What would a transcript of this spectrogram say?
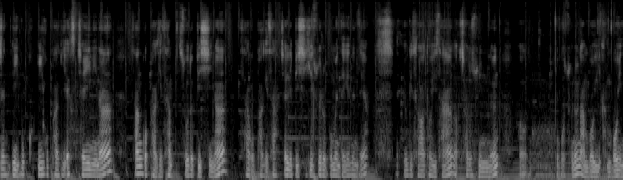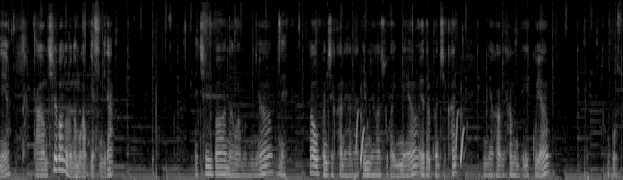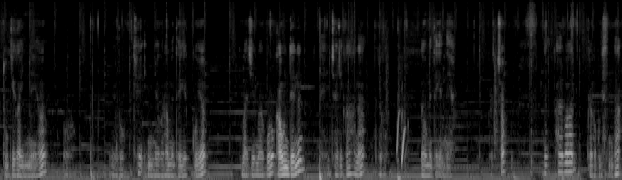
네, 2, 2 곱하기 x 체인이나 3 곱하기 3 소드피쉬나 4 곱하기 4 젤리피쉬 기술을 보면 되겠는데요. 네, 여기서 더 이상 찾을 수 있는 어, 보고수는 안, 보이, 안 보이네요. 다음 7번으로 넘어가 보겠습니다. 네, 7번 넘어가면요. 네, 아홉 번째 칸에 하나 입력할 수가 있네요. 여덟 번째 칸 입력하게 하면 되겠고요. 보수 두 개가 있네요. 이렇게 입력을 하면 되겠고요. 마지막으로 가운데는 네, 이 자리가 하나 들어가 넣으면 되겠네요. 그렇죠? 네, 8번 들어가 보겠습니다.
